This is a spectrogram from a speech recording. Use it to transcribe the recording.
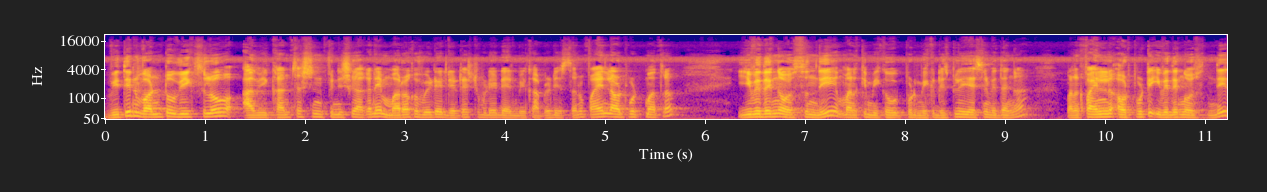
వితిన్ వన్ టూ వీక్స్లో అవి కన్స్ట్రక్షన్ ఫినిష్ కాగానే మరొక వీడియో లేటెస్ట్ వీడియో నేను మీకు అప్డేట్ ఇస్తాను ఫైనల్ అవుట్పుట్ మాత్రం ఈ విధంగా వస్తుంది. మనకి మీకు ఇప్పుడు మీకు డిస్ప్లే చేసిన విధంగా మనకు ఫైనల్ అవుట్పుట్ ఈ విధంగా వస్తుంది.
